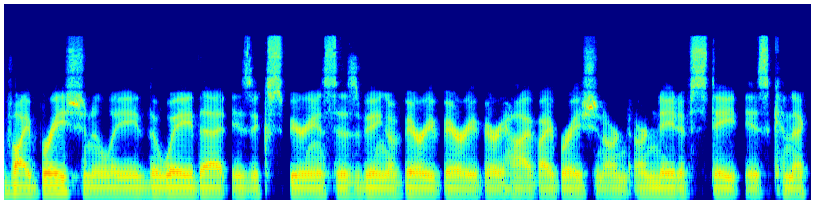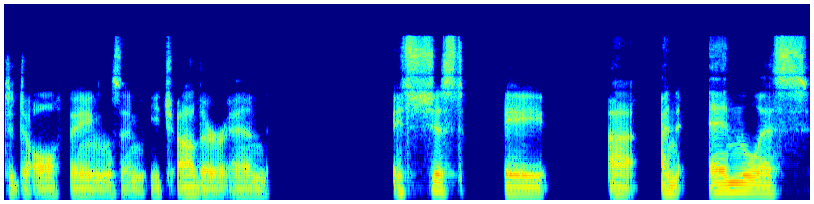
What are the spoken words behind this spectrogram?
vibrationally, the way that is experienced as being a very, very, very high vibration, our our native state is connected to all things and each other. And it's just a uh, an endless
